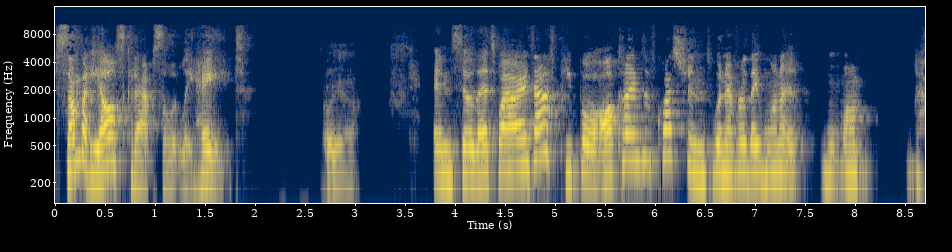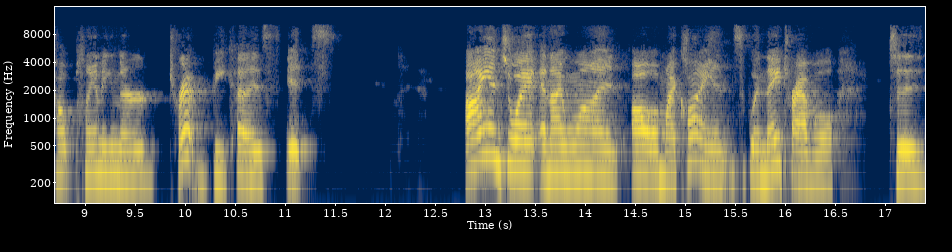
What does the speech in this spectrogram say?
somebody else could absolutely hate. oh yeah. And so that's why I always ask people all kinds of questions whenever they want to want help planning their trip because it's I enjoy it and I want all of my clients when they travel to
